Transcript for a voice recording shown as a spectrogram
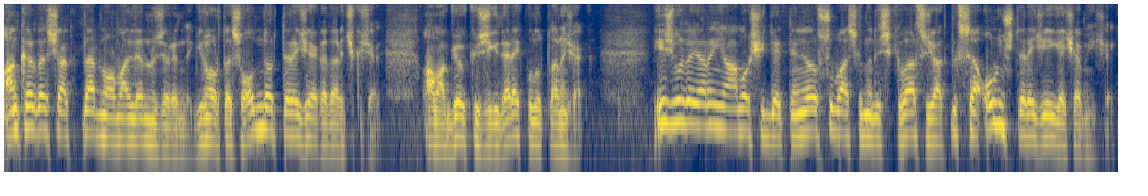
Ankara'da sıcaklıklar normallerin üzerinde. Gün ortası 14 dereceye kadar çıkacak ama gökyüzü giderek bulutlanacak. İzmir'de yarın yağmur şiddetleniyor, su baskını riski var, sıcaklıksa 13 dereceyi geçemeyecek.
